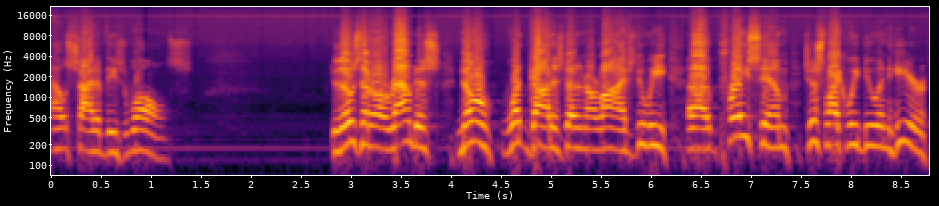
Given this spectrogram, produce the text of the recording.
outside of these walls? Do those that are around us know what God has done in our lives? Do we uh, praise Him just like we do in here?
